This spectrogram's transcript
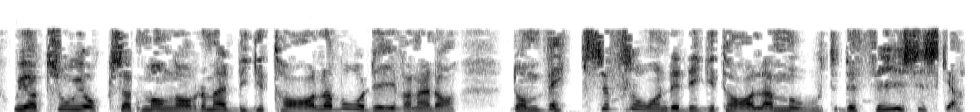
och jag tror ju också att många av de här digitala vårdgivarna idag, de växer från det digitala mot det fysiska.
